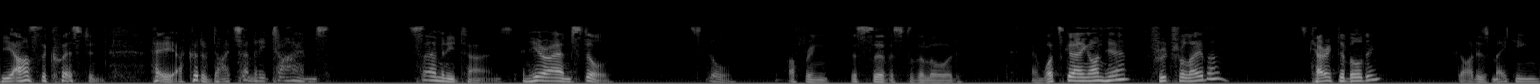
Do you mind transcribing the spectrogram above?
he asked the question hey, I could have died so many times. So many times. And here I am still, still offering this service to the Lord. And what's going on here? Fruitful labor? It's character building. God is making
